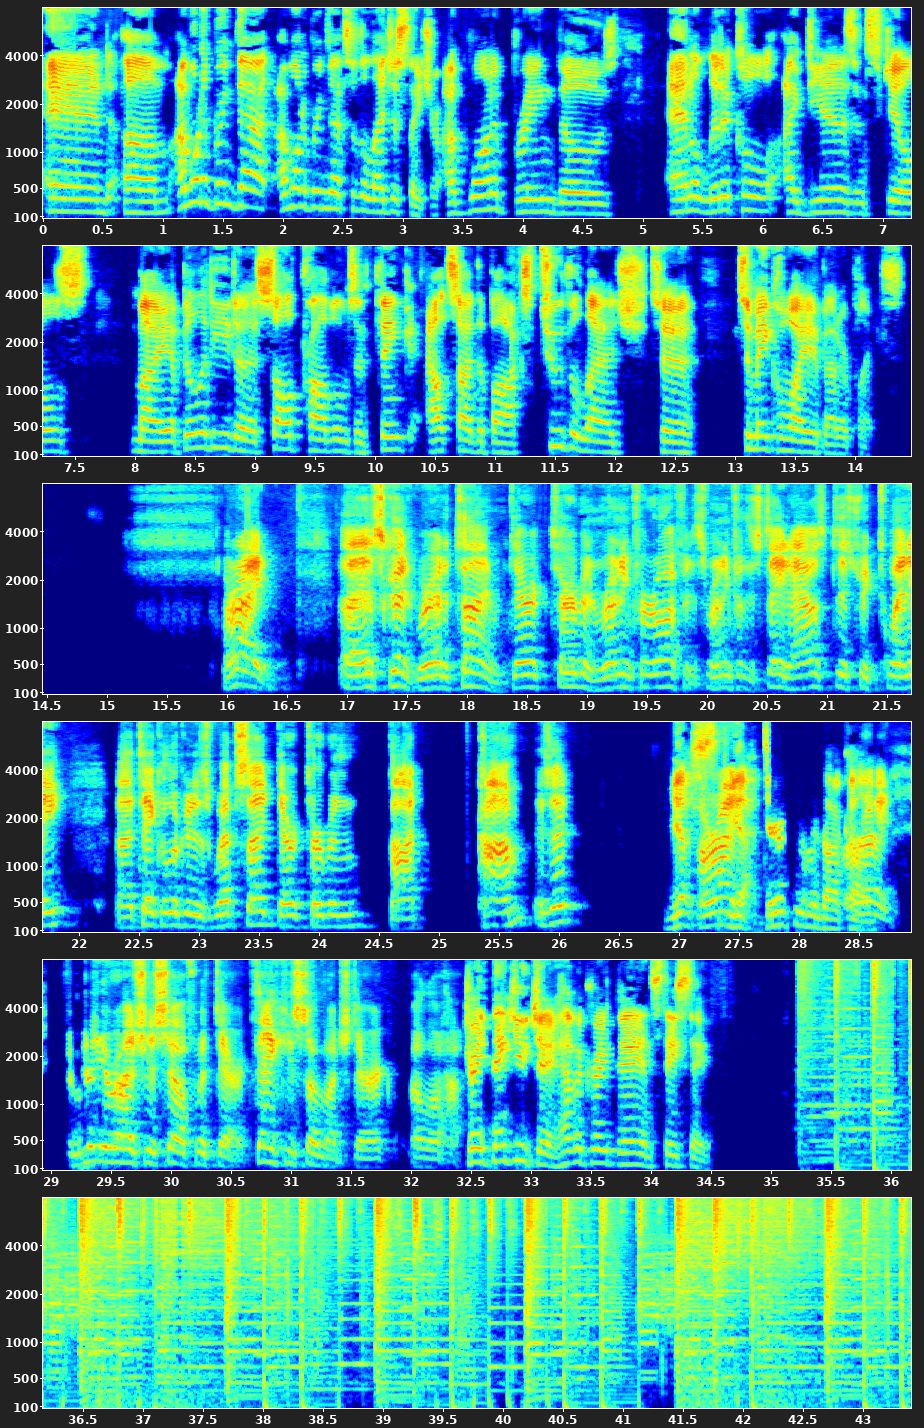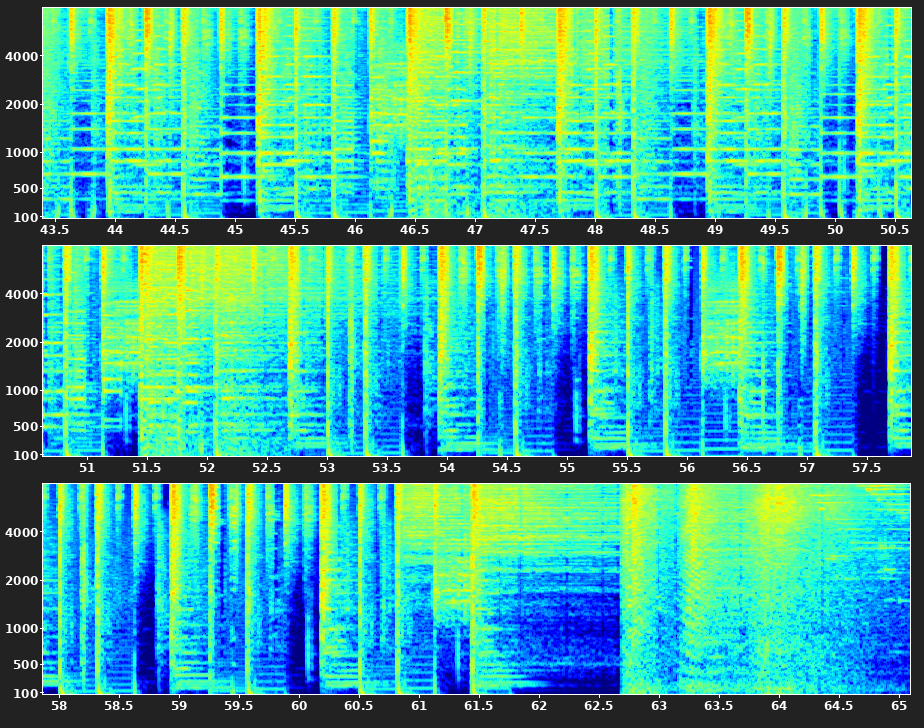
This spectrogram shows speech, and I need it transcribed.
And um, I want to bring that. I want to bring that to the legislature. I want to bring those analytical ideas and skills my ability to solve problems and think outside the box to the ledge to to make Hawaii a better place. All right. Uh, that's good. We're out of time. Derek Turbin, running for office, running for the State House, District 20. Uh, take a look at his website, derekturbin.com, is it? Yes. All right. Yeah, derekturbin.com. All right. Familiarize yourself with Derek. Thank you so much, Derek. Aloha. Great. Thank you, Jay. Have a great day and stay safe.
